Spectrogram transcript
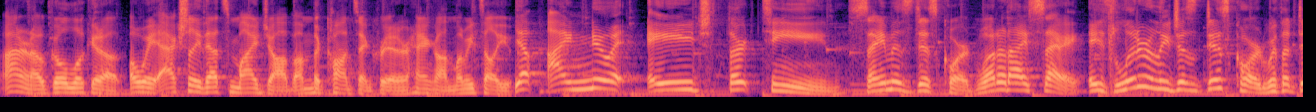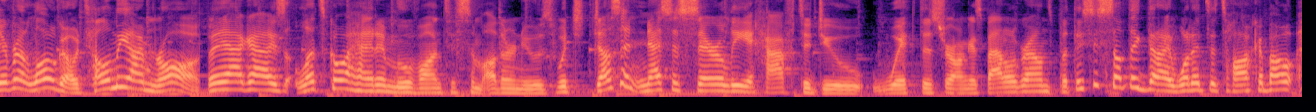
I don't know, go look it up. Oh wait, actually that's my job. I'm the content creator. Hang on, let me tell you. Yep, I knew it. Age 13. Same as Discord. What did I say? It's literally just Discord with a different logo. Tell me I'm wrong. But yeah, guys, let's go ahead and move on to some other news, which doesn't necessarily have to do with the strongest battlegrounds, but this is something that I wanted to talk about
